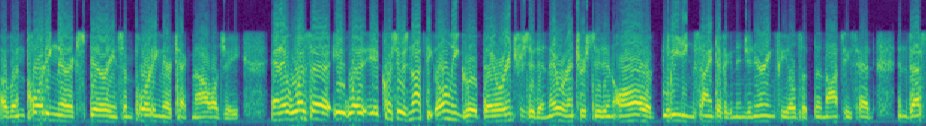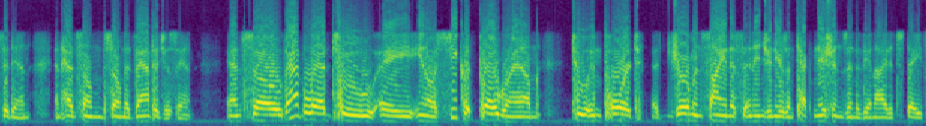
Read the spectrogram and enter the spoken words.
of importing their experience, importing their technology, and it was a, it was, of course, it was not the only group they were interested in. They were interested in all leading scientific and engineering fields that the Nazis had invested in and had some some advantages in. And so that led to a you know a secret program to import German scientists and engineers and technicians into the United States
